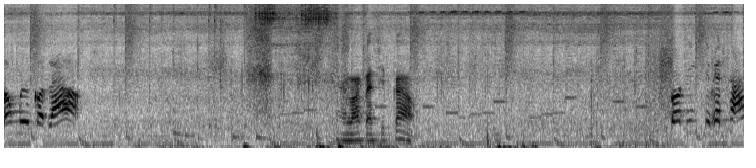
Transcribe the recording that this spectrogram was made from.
ลงมือกดแล้วร้อยแปดสิบเก้ากดอีกสิบเอ็ดครั้ง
